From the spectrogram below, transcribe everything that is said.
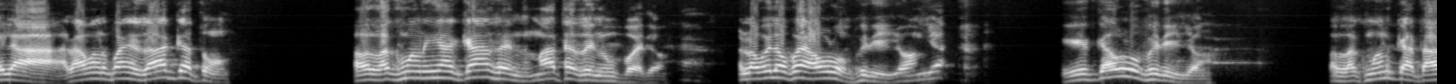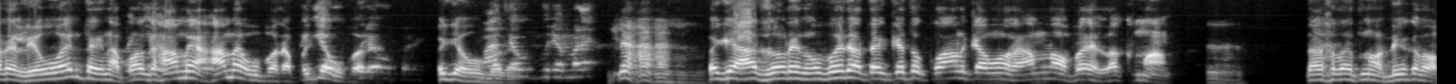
એટલે રાવણ પાસે રાગ કે તું હવે લક્ષ્મણ અહીંયા ક્યાં છે ને માથે થઈને ઊભો રહ્યો. એટલે ઓલો ભાઈ આવડો ફરી ગયો સમજ્યા? એ જ કે આવડો ફરી ગયો. લક્ષ્મણ કે તારે લેવું હોય ને તો એના પગ સામે સામે ઊભો રહે પગે ઊભો રહે. પગે ઊભો રહે પગે હાથ જોડીને ઊભો રહ્યો તો કીધું કોણ કે હું રામનો ભાઈ લક્ષ્મણ દશરથ નો દીકરો.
